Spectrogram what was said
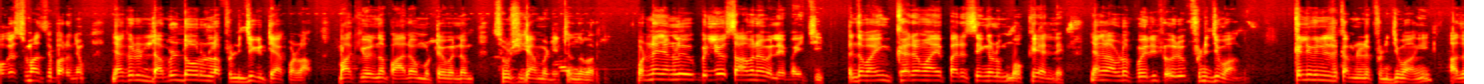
ഓഗസ്റ്റ് മാസത്തിൽ പറഞ്ഞു ഞങ്ങൾക്കൊരു ഡബിൾ ഡോറുള്ള ഫ്രിഡ്ജ് കിട്ടിയാൽ കൊള്ളാം. ബാക്കി വരുന്ന പാലോ മുട്ടയോ വല്ലതും സൂക്ഷിക്കാൻ വേണ്ടിയിട്ടെന്ന് പറഞ്ഞു. ഉടനെ ഞങ്ങൾ വലിയ സ്ഥാപനമല്ലേ മൈച്ചി? എന്താ ഭയങ്കരമായ പരസ്യങ്ങളും ഒക്കെയല്ലേ? ഞങ്ങൾ അവിടെ പോയി ഒരു ഫ്രിഡ്ജ് വാങ്ങി. കലിവിനിയുടെ കമ്പനിയുടെ ഫ്രിഡ്ജ് വാങ്ങി അത്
